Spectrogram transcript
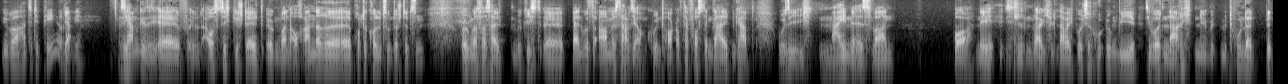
Über HTTP oder ja. wie? Sie haben äh, in Aussicht gestellt, irgendwann auch andere äh, Protokolle zu unterstützen. Irgendwas, was halt möglichst äh, Bandwidth-arm ist. Da haben sie auch einen coolen Talk auf der FOSDEM gehalten gehabt, wo sie, ich meine, es waren, oh, nee, laber ich, laber ich Bullshit, irgendwie, sie wollten Nachrichten mit, mit 100 Bit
